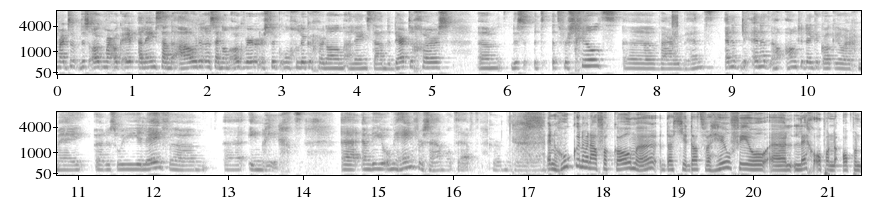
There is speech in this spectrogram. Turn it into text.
maar te- dus ook, maar ook e- alleenstaande ouderen zijn dan ook weer een stuk ongelukkiger dan alleenstaande dertigers. Ehm, dus het, het verschilt eh, waar je bent. En het, en het hangt er denk ik ook heel erg mee. eh, dus hoe je je leven eh, inricht. En wie je om je heen verzameld hebt. En hoe kunnen we nou voorkomen dat, je, dat we heel veel leggen op een, op een,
